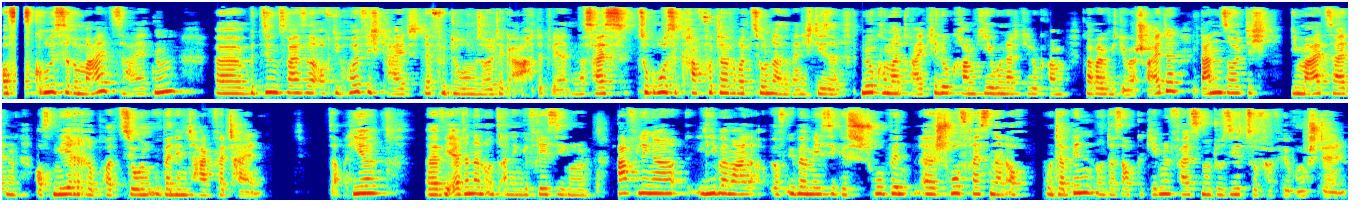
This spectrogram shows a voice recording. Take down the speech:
Auf größere Mahlzeiten äh, beziehungsweise auf die Häufigkeit der Fütterung sollte geachtet werden. Das heißt, zu große Kraftfuttervariationen, also wenn ich diese 0,3 Kilogramm je 100 Kilogramm Körpergewicht überschreite, dann sollte ich die Mahlzeiten auf mehrere Portionen über den Tag verteilen. auch hier, äh, wir erinnern uns an den gefräßigen Haflinger, lieber mal auf übermäßiges Strohbinden, äh, Strohfressen dann auch unterbinden und das auch gegebenenfalls nur dosiert zur Verfügung stellen.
